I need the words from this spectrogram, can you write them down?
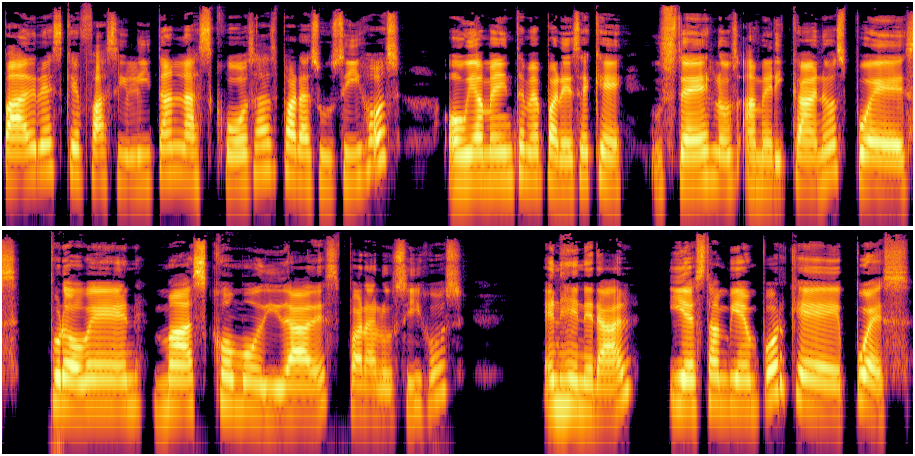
padres que facilitan las cosas para sus hijos, obviamente me parece que ustedes los americanos pues proveen más comodidades para los hijos en general y es también porque, pues,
